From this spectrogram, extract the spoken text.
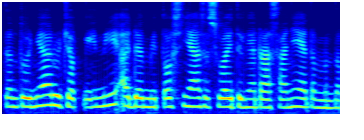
tentunya rujak ini ada mitosnya sesuai dengan rasanya ya teman-teman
